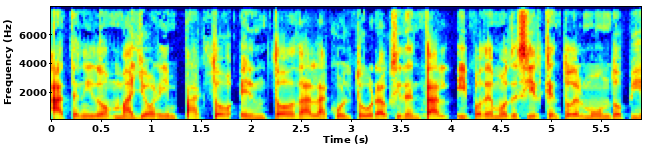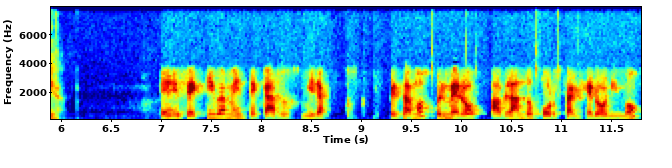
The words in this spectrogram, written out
ha tenido mayor impacto en toda la cultura occidental y podemos decir que en todo el mundo, Pía. Efectivamente, Carlos. Mira, empezamos primero hablando por San Jerónimo,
